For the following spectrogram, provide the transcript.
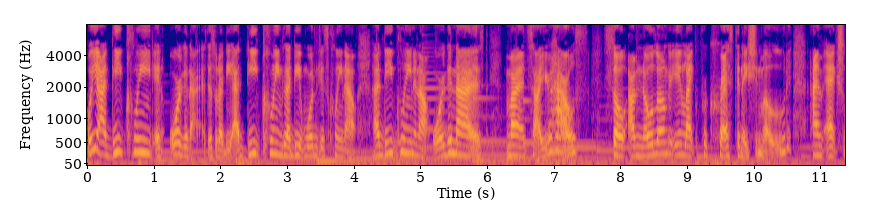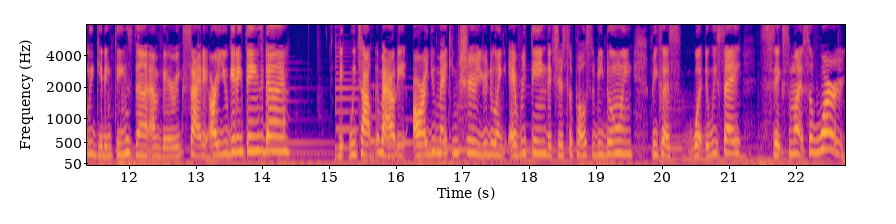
Well yeah, I deep cleaned and organized. That's what I did. I deep cleaned cuz I did more than just clean out. I deep cleaned and I organized my entire house. So I'm no longer in like procrastination mode. I'm actually getting things done. I'm very excited. Are you getting things done? we talked about it. Are you making sure you're doing everything that you're supposed to be doing? Because what did we say? Six months of work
